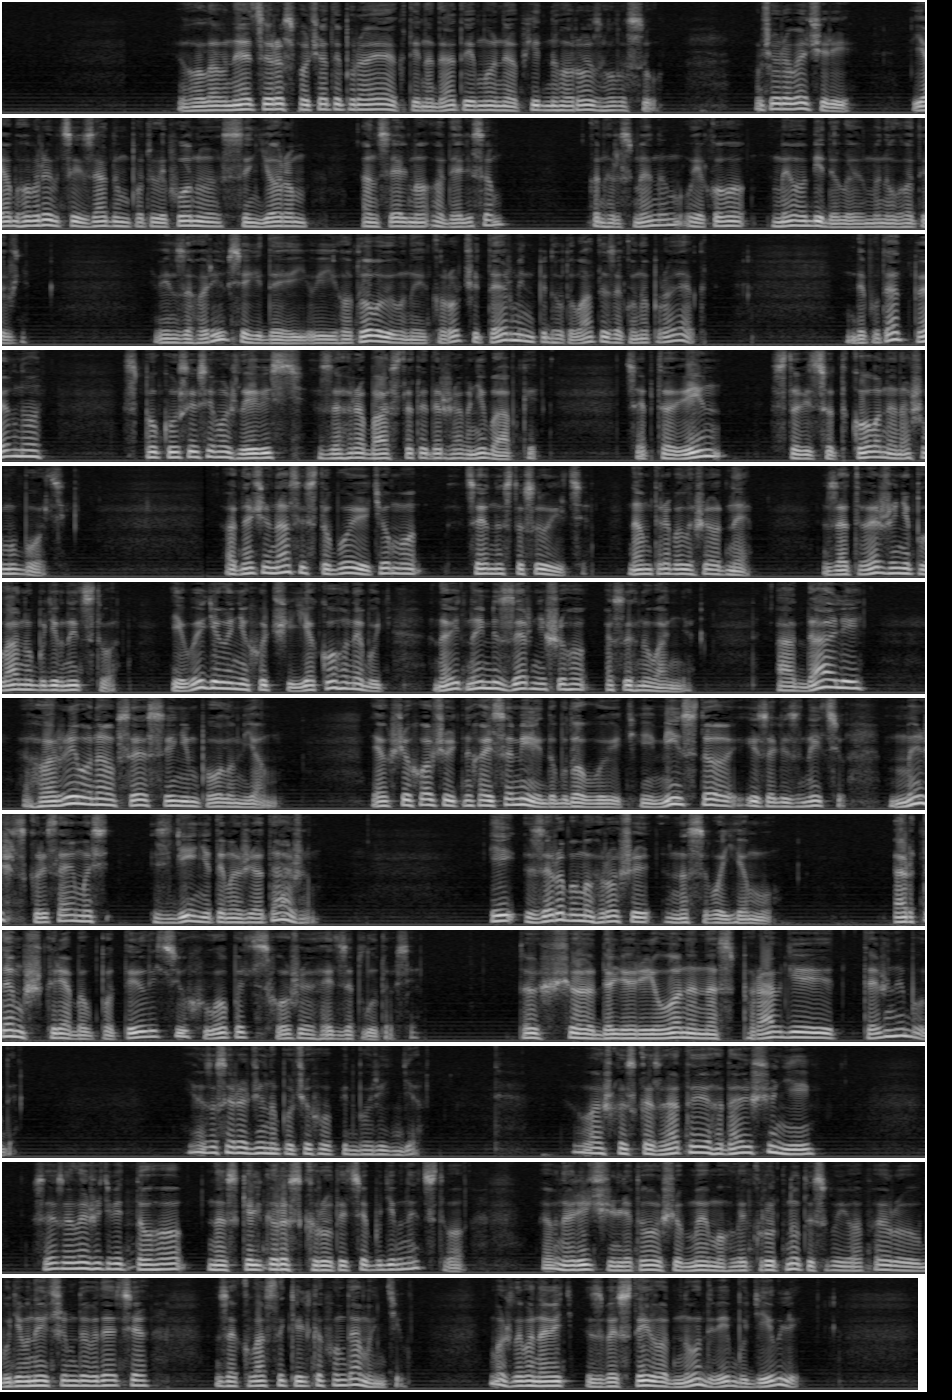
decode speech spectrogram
Головне це розпочати проект і надати йому необхідного розголосу. Учора ввечері я обговорив цей задум по телефону з сеньором Ансельмо Оделісом, конгресменом, у якого ми обідали минулого тижня. Він загорівся ідеєю і готовий у найкоротший термін підготувати законопроект. Депутат, певно, спокусився можливість заграбастати державні бабки. Цебто він стовідсотково на нашому боці. Одначе нас із тобою, Тьомо, це не стосується. Нам треба лише одне затвердження плану будівництва і виділення хоч якого-небудь, навіть наймізернішого асигнування. А далі гори вона все синім полум'ям. Якщо хочуть, нехай самі добудовують і місто, і залізницю. Ми ж скористаємось здійнятим ажіотажем і заробимо гроші на своєму. Артем шкрябав потилицю, хлопець, схоже, геть заплутався. То що Деліріона насправді теж не буде? Я зосереджено почухав підборіддя. Важко сказати, гадаю, що ні. Все залежить від того, наскільки розкрутиться будівництво. Певна річ, для того, щоб ми могли крутнути свою аферу будівничим, доведеться закласти кілька фундаментів. Можливо, навіть звести одну-дві будівлі.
